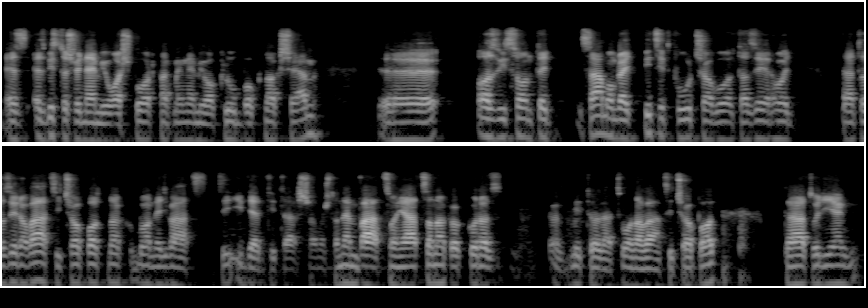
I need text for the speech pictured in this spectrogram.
Ez, ez biztos, hogy nem jó a sportnak, meg nem jó a kluboknak sem. Az viszont egy, számomra egy picit furcsa volt azért, hogy tehát azért a Váci csapatnak van egy Váci identitása. Most ha nem Vácon játszanak, akkor az, az mitől lett volna a Váci csapat. Tehát, hogy ilyen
